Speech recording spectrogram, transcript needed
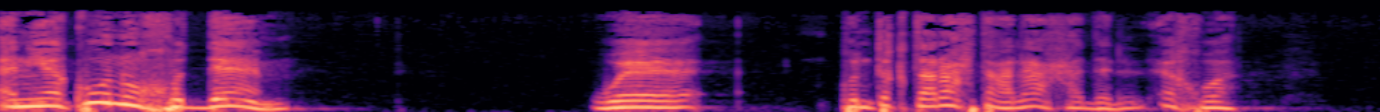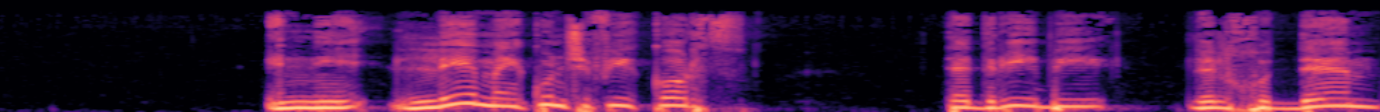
أن يكونوا خدام. وكنت اقترحت على أحد الإخوة إني ليه ما يكونش فيه كورس تدريبي للخدام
